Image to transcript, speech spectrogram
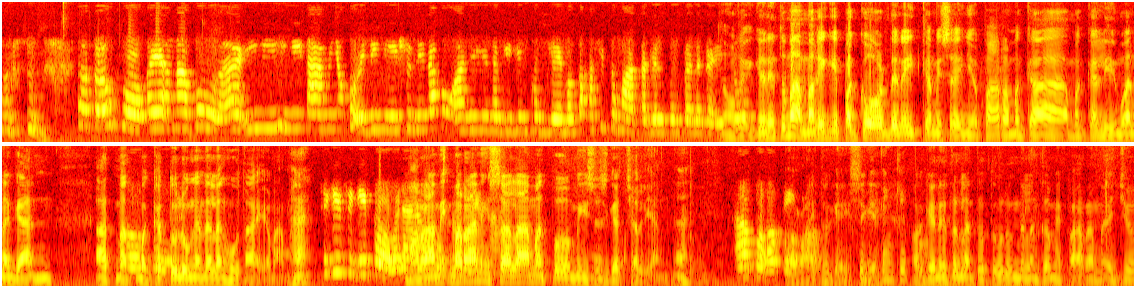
Totoo po. Kaya nga po, ah, inihingi namin yung coordination nila kung ano yung nagiging problema pa kasi tumatagal po talaga ito. Okay, ganito ma'am, makikipag-coordinate kami sa inyo para magka, magkaliwanagan at mat- Opo. magkatulungan na lang ho tayo, ma'am, ha? Sige, sige po. Wala na Maraming, po maraming problema. salamat po, Mrs. Gatchalian, ha? Opo, okay Alright, po. okay. Sige. Thank you O, po. ganito lang, tutulong na lang kami para medyo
